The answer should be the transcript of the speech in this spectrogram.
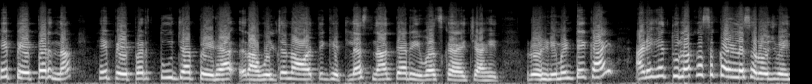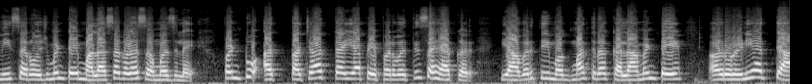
हे पेपर ना हे पेपर तू ज्या पेढ्या राहुलच्या नावावरती घेतल्यास ना त्या रिव्हर्स करायच्या आहेत. रोहिणी म्हणते काय? आणि हे तुला कसं कळलं सरोज वहिनी? सरोज म्हणते मला सगळं समजलंय. पण तू आत्ताच्या आत्ता या पेपरवरती सह्या कर. यावरती मग मात्र कला म्हणते रोहिणी आत्या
